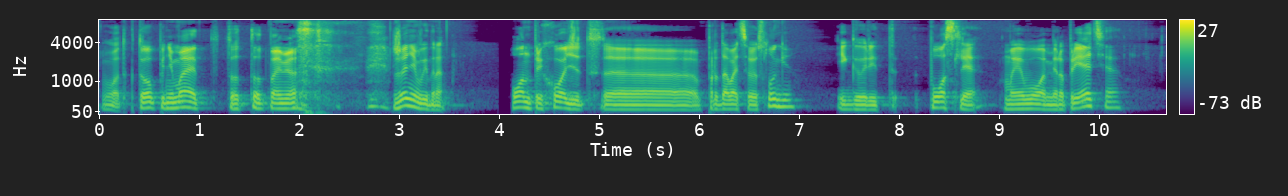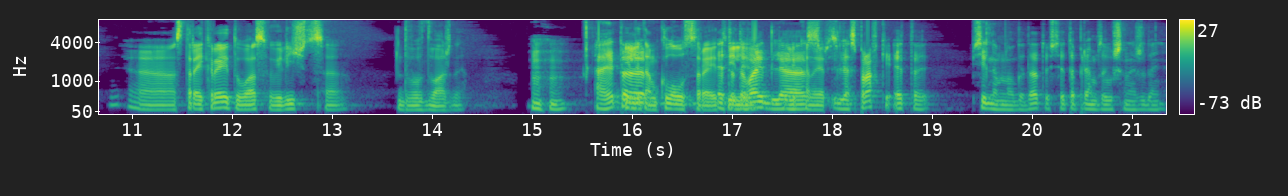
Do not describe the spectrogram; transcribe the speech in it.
Вот, кто понимает, тот, тот поймет. Женя Выдра. Он приходит э, продавать свои услуги и говорит, после моего мероприятия э, страйк рейт у вас увеличится в дважды. Угу. А это, или там close rate. Это или, давай для, или для справки, это сильно много, да? То есть это прям завышенное ожидание.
